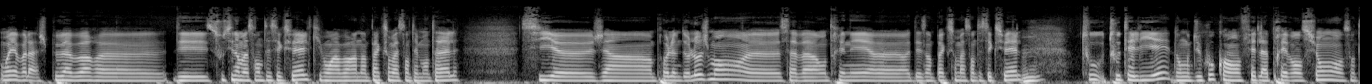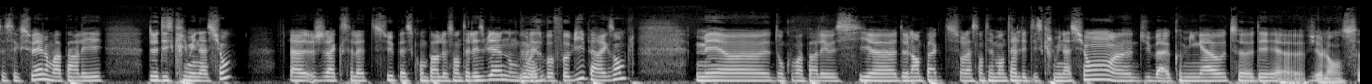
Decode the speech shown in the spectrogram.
ouais voilà, je peux avoir euh, des soucis dans ma santé sexuelle qui vont avoir un impact sur ma santé mentale. Si euh, j'ai un problème de logement, euh, ça va entraîner euh, des impacts sur ma santé sexuelle. Mhm. Tout tout est lié. Donc du coup, quand on fait de la prévention en santé sexuelle, on va parler de discrimination. Là, j'axe là-dessus parce qu'on parle de santé lesbienne, donc de Ouais. lesbophobie par exemple. Mais euh, donc on va parler aussi euh, de l'impact sur la santé mentale des discriminations, euh, du bah, coming out, des violences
